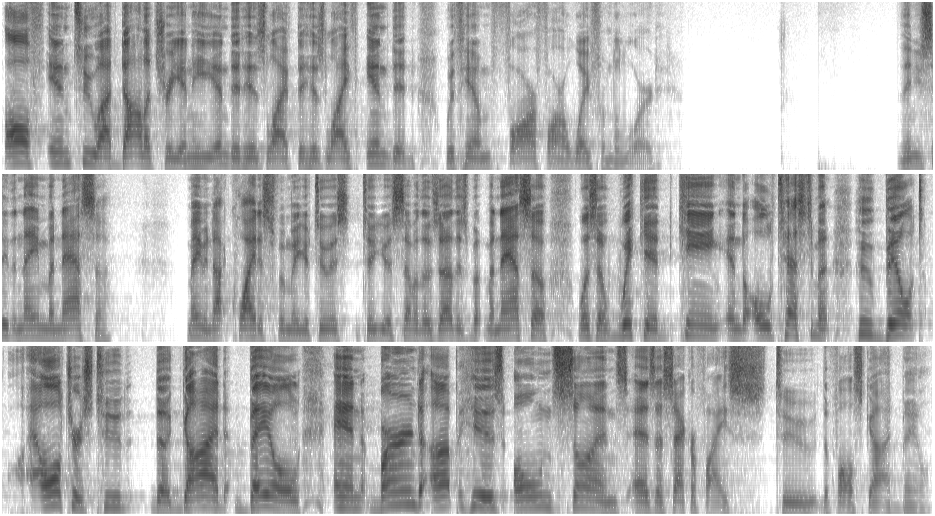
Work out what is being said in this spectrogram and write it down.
off into idolatry, and he ended his life to his life ended with him far, far away from the Lord. then you see the name Manasseh. Maybe not quite as familiar to, as, to you as some of those others, but Manasseh was a wicked king in the Old Testament who built altars to the god Baal and burned up his own sons as a sacrifice to the false god Baal.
